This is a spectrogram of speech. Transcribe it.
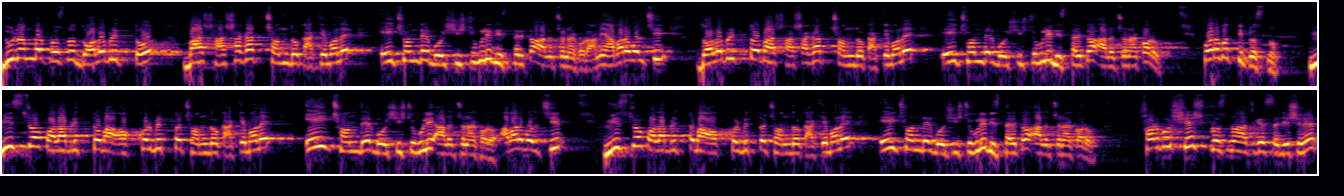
দু নম্বর প্রশ্ন, দলবৃত্ত বা শাসাঘাত ছন্দ কাকে বলে? এই ছন্দের বৈশিষ্ট্যগুলি বিস্তারিত আলোচনা করো। আমি আবারও বলছি, দলবৃত্ত বা শাসাঘাত ছন্দ কাকে বলে? এই ছন্দের বৈশিষ্ট্যগুলি বিস্তারিত আলোচনা করো। পরবর্তী প্রশ্ন, মিশ্র কলাবৃত্ত বা অক্ষরবৃত্ত ছন্দ কাকে বলে? এই ছন্দের বৈশিষ্ট্যগুলি আলোচনা করো। আবার বলছি, মিশ্র কলাবৃত্ত বা অক্ষরবৃত্ত ছন্দ কাকে বলে? এই ছন্দের বৈশিষ্ট্যগুলি বিস্তারিত আলোচনা করো। সর্বশেষ প্রশ্ন আজকের সাজেশনের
